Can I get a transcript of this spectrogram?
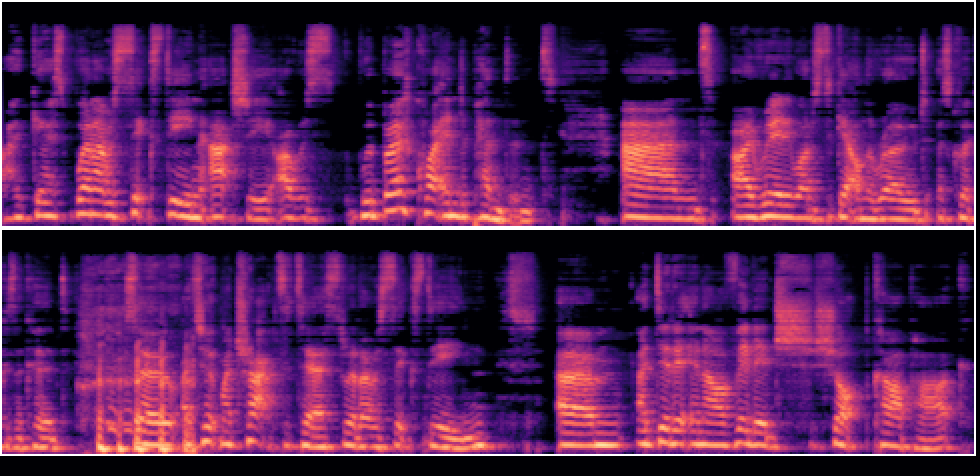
I guess when I was 16, actually, I was, we're both quite independent. And I really wanted to get on the road as quick as I could. So I took my tractor test when I was 16. Um, I did it in our village shop car park,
